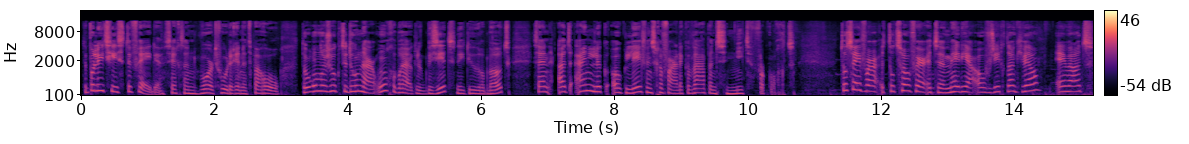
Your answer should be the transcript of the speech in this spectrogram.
De politie is tevreden, zegt een woordvoerder in het Parool. Door onderzoek te doen naar ongebruikelijk bezit, die dure boot... zijn uiteindelijk ook levensgevaarlijke wapens niet verkocht. Tot zover, tot zover het eh, mediaoverzicht. Dankjewel, Ewout.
